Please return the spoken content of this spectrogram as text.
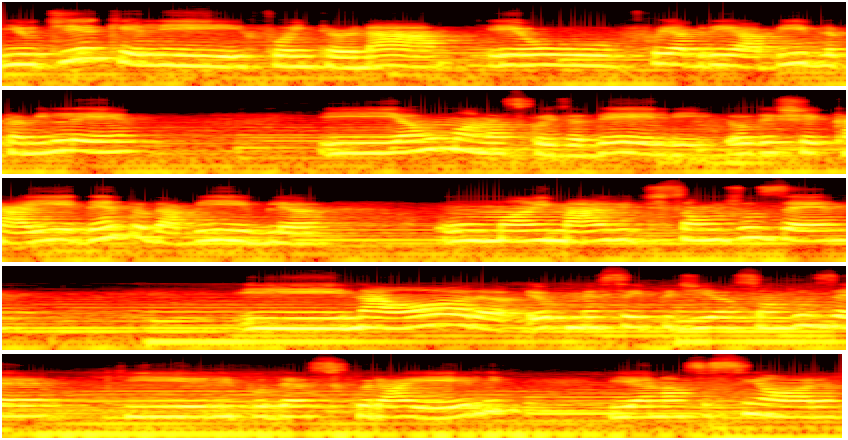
E o dia que ele foi internar, eu fui abrir a Bíblia para me ler. E arrumando as coisas dele, eu deixei cair dentro da Bíblia uma imagem de São José. E na hora eu comecei a pedir a São José que ele pudesse curar ele e a Nossa Senhora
